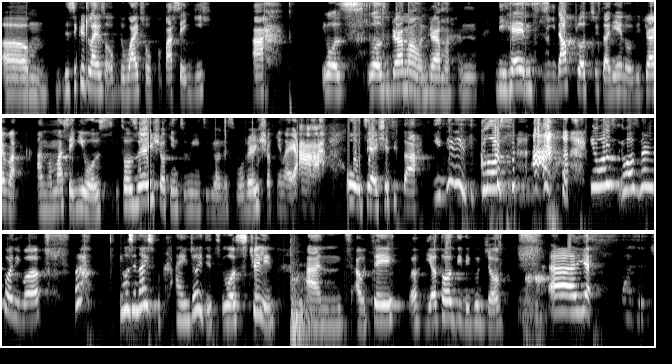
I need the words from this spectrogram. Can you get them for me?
um the secret lives of the wives of Papa Segi. Ah, it was it was drama on drama, and the end, the that plot twist at the end of the driver and Mama Segi was it was very shocking to me to be honest. It was very shocking. Like ah, oh dear, Shesita, you did it close. Ah, it was it was very funny, but ah, it was a nice book. I enjoyed it. It was thrilling, and I would say well, the author did a good job. Uh, yes, that's it.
